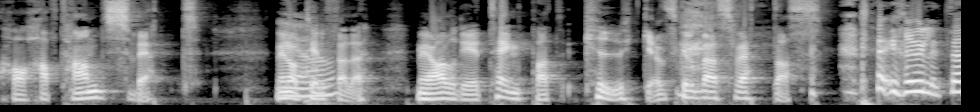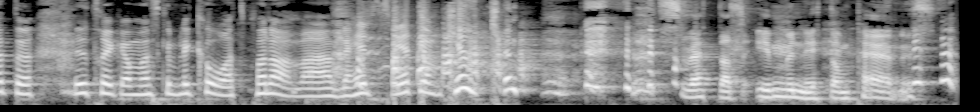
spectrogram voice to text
har haft handsvett vid något Ja. tillfälle. Men jag har aldrig tänkt på att kuken skulle börja svettas. Det är ett roligt sätt att uttrycka om man ska bli kåt på någon. Man blir helt svettig om kuken. Svettas ymnigt om penis.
